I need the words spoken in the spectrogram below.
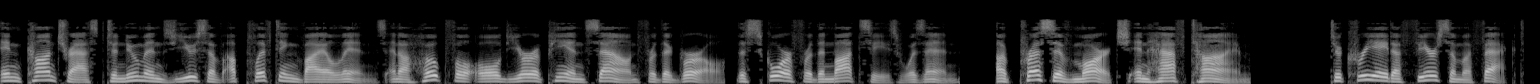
In contrast to Newman's use of uplifting violins and a hopeful old European sound for the girl, the score for the Nazis was an oppressive march in half-time to create a fearsome effect.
